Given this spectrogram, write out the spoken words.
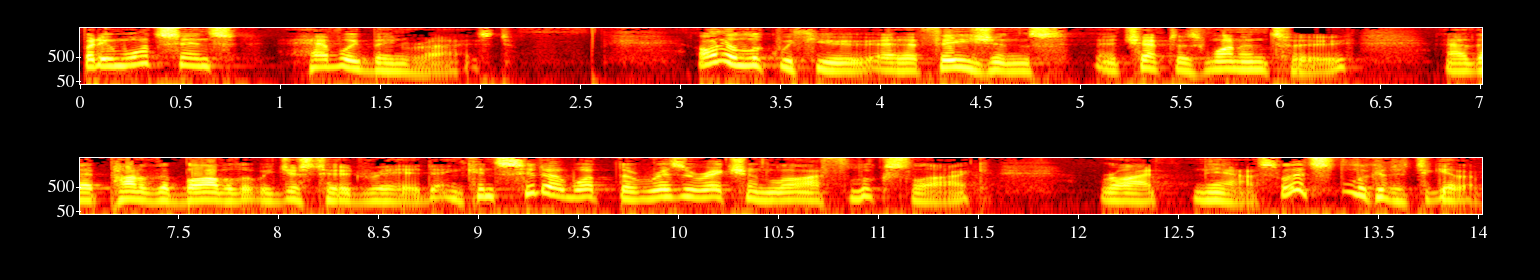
But in what sense have we been raised? I want to look with you at Ephesians uh, chapters 1 and 2, uh, that part of the Bible that we just heard read, and consider what the resurrection life looks like right now. So let's look at it together.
